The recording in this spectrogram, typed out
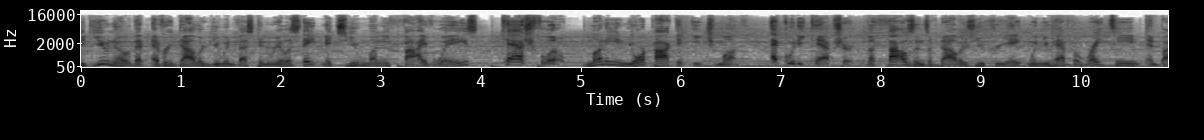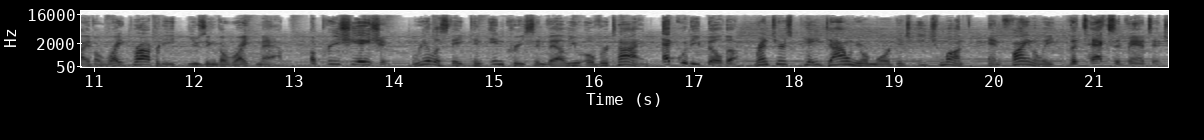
Did you know that every dollar you invest in real estate makes you money five ways? Cash flow, money in your pocket each month. Equity capture, the thousands of dollars you create when you have the right team and buy the right property using the right map. Appreciation, real estate can increase in value over time. Equity buildup, renters pay down your mortgage each month. And finally, the tax advantage.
